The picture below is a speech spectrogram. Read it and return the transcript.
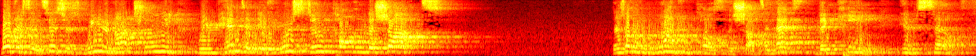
Brothers and sisters, we are not truly repentant if we're still calling the shots. There's only one who calls the shots, and that's the King Himself.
